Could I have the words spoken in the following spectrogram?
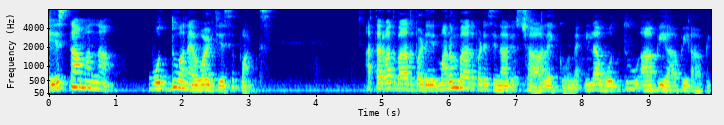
చేస్తామన్న వద్దు అని అవాయిడ్ చేసే పాయింట్స్. ఆ తర్వాత బాధపడే మనం బాధపడే సినారియోస్ చాలా ఎక్కువ ఉన్నాయి. ఇలా వద్దు ఆపి ఆపి ఆపి.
